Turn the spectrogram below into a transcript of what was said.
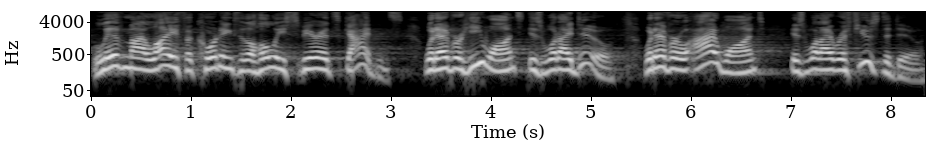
live my life according to the Holy Spirit's guidance. Whatever He wants is what I do. Whatever I want is what I refuse to do.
